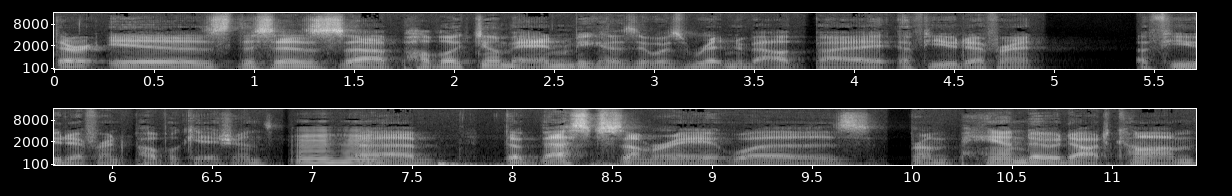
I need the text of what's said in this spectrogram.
there is this is uh, public domain because it was written about by a few different a few different publications. Mhm. Um, the best summary was from Pando.com,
